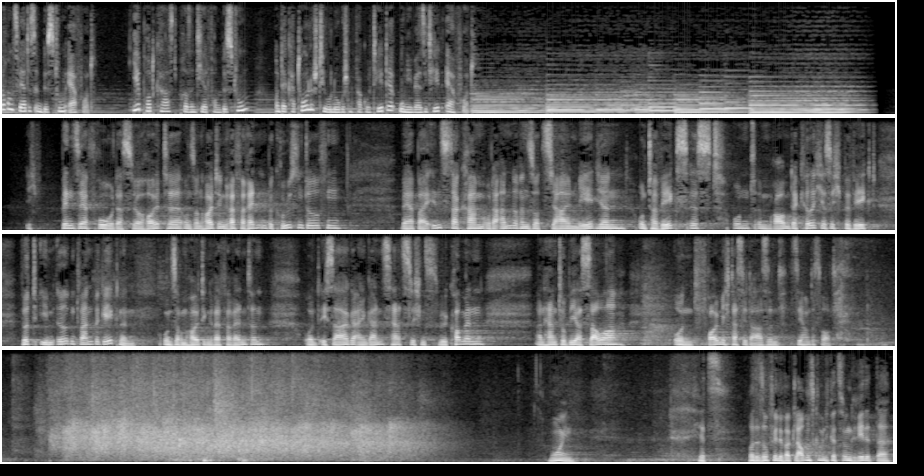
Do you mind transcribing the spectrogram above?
Hörenswertes im Bistum Erfurt. Ihr Podcast präsentiert vom Bistum und der Katholisch-Theologischen Fakultät der Universität Erfurt. Ich bin sehr froh, dass wir heute unseren heutigen Referenten begrüßen dürfen. Wer bei Instagram oder anderen sozialen Medien unterwegs ist und im Raum der Kirche sich bewegt, wird ihm irgendwann begegnen, unserem heutigen Referenten. Und ich sage ein ganz herzliches Willkommen an Herrn Tobias Sauer und freue mich, dass Sie da sind. Sie haben das Wort. Moin. Jetzt wurde so viel über Glaubenskommunikation geredet, da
